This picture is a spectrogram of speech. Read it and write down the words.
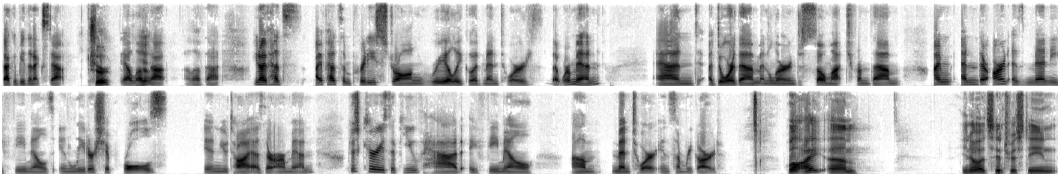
That could be the next step. sure Yeah, I love Yeah. that. I love that. You know, I've had I've had some pretty strong, really good mentors that were men, and adore them and learned so much from them. I'm and there aren't as many females in leadership roles in Utah as there are men. I'm just curious if you've had a female um, mentor in some regard. Well, I, um, you know, it's interesting.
